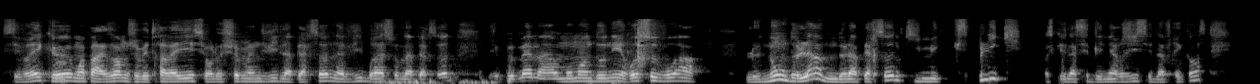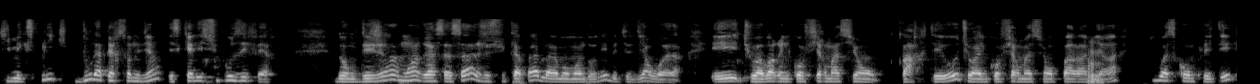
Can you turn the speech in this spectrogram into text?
C'est vrai que moi, par exemple, je vais travailler sur le chemin de vie de la personne, la vibration de la personne. Je peux même à un moment donné recevoir le nom de l'âme de la personne qui m'explique, parce que là c'est de l'énergie, c'est de la fréquence, qui m'explique d'où la personne vient et ce qu'elle est supposée faire. Donc déjà, moi, grâce à ça, je suis capable à un moment donné de te dire voilà. Et tu vas avoir une confirmation par Théo, tu auras une confirmation par Amira, tout va se compléter.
